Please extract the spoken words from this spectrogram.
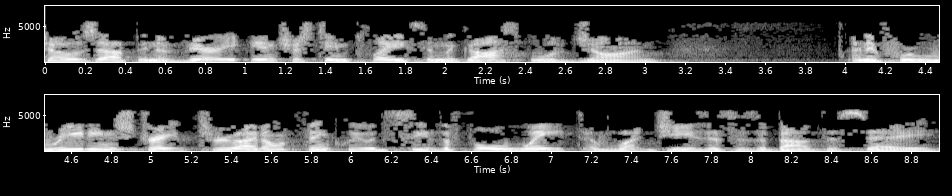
shows up in a very interesting place in the Gospel of John. And if we're reading straight through, I don't think we would see the full weight of what Jesus is about to say.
